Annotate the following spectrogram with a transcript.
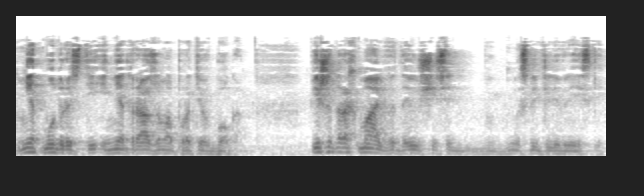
нет мудрости и нет разума против Бога. Пишет Рахмаль, выдающийся мыслитель еврейский,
